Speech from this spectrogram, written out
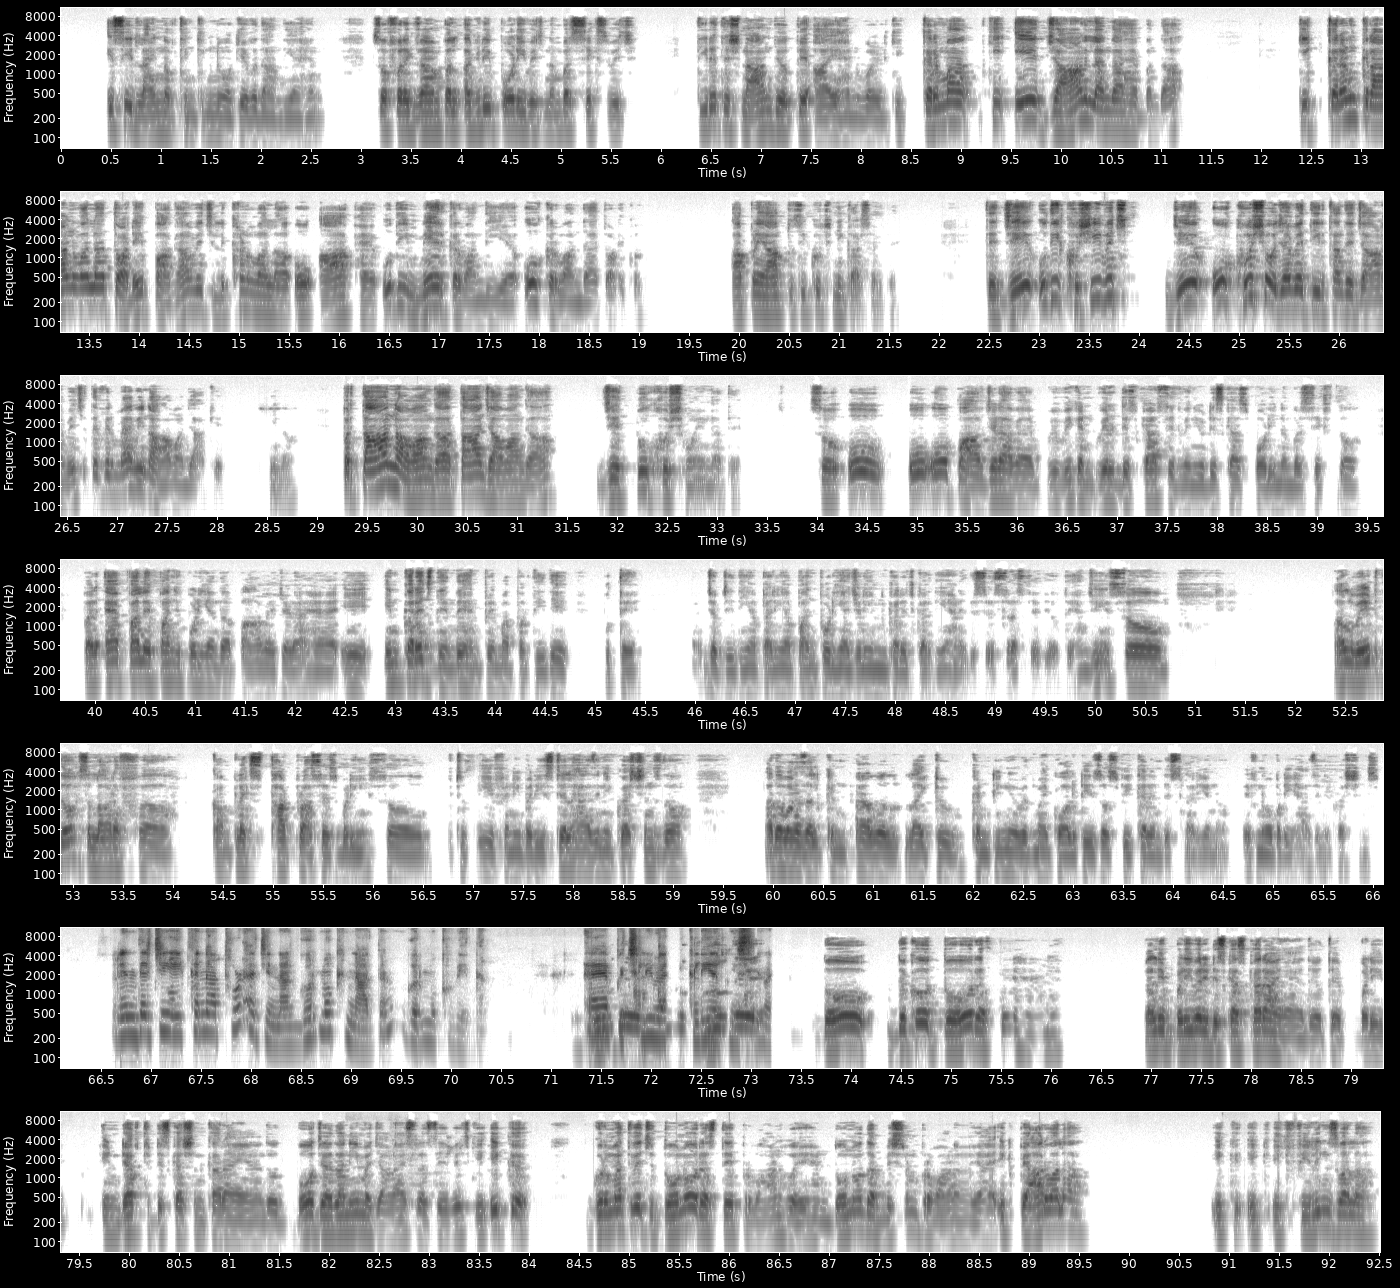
ਇਸੀ ਲਾਈਨ ਆਫ ਥਿੰਕਿੰਗ ਨੂੰ ਅੱਗੇ ਵਧਾਉਂਦੀਆਂ ਹਨ। ਸੋ ਫॉर ਐਗਜ਼ਾਮਪਲ ਅਗਲੀ ਪੌੜੀ ਵਿੱਚ ਨੰਬਰ 6 ਵਿੱਚ ਤੀਰਥ ਇਸ਼ਨਾਨ ਦੇ ਉੱਤੇ ਆਏ ਹਨ ਵਰਡ ਕਿ ਕਰਮਾ, ਕਿ ਇਹ ਜਾਣ ਲੈਂਦਾ ਹੈ ਬੰਦਾ ਕਿ ਕਰਨ ਕਰਾਉਣ ਵਾਲਾ ਤੁਹਾਡੇ ਭਾਗਾਂ ਵਿੱਚ ਲਿਖਣ ਵਾਲਾ ਉਹ ਆਪ ਹੈ, ਉਹਦੀ ਮਿਹਰ ਕਰਵਾਉਂਦੀ ਹੈ, ਉਹ ਕਰਵਾਉਂਦਾ ਹੈ ਤੁਹਾਡੇ ਕੋਲ। ਆਪਣੇ ਆਪ ਤੁਸੀਂ ਕੁਝ ਨਹੀਂ ਕਰ ਸਕਦੇ। ਤੇ ਜੇ ਉਹਦੀ ਖੁਸ਼ੀ ਵਿੱਚ ਜੇ ਉਹ ਖੁਸ਼ ਹੋ ਜਾਵੇ ਤੀਰਥਾਂ ਦੇ ਜਾਣ ਵਿੱਚ ਤੇ ਫਿਰ ਮੈਂ ਵੀ ਨਹਾਵਾਂ ਜਾ ਕੇ ਯੂ نو ਪਰ ਤਾਂ ਨਹਾਵਾਂਗਾ ਤਾਂ ਜਾਵਾਂਗਾ ਜੇ ਤੂੰ ਖੁਸ਼ ਹੋਏਗਾ ਤੇ। ਸੋ ਉਹ ਉਹ ਉਹ ਭਾਵ ਜਿਹੜਾ ਹੈ we can will discuss it when you discuss ਪੌੜੀ ਨੰਬਰ 6 ਤੋਂ। ਪਰ ਇਹ ਪਹਿਲੇ ਪੰਜ ਪੌੜੀਆਂ ਦਾ ਭਾਵ ਹੈ ਜਿਹੜਾ ਹੈ ਇਹ ਇਨਕਰੇਜ ਦਿੰਦੇ ਹਨ ਪ੍ਰੇਮਾ ਭਗਤੀ ਦੇ ਉੱਤੇ। ਜਪਜੀ ਦੀਆਂ ਪਹਿਲੀਆਂ ਪੰਜ ਪੌੜੀਆਂ ਜਿਹੜੀਆਂ ਇਨਕਰੇਜ ਕਰਦੀਆਂ ਹਨ ਇਸ ਇਸ ਰਸਤੇ ਦੇ ਉੱਤੇ ਹਾਂਜੀ। ਸੋ I'll wait though. It's a lot of uh, complex thought process, buddy. So to see if anybody still has any questions though. Otherwise, I'll con- I will like to continue with my qualities of speaker and listener. You know, if nobody has any questions. Rinder ji ਇੱਕ ਨਾ ਥੋੜਾ ਜਿੰਨਾ ਗੁਰਮੁਖ ਨਾਦਨ ਗੁਰਮੁਖ ਵੇਦਨ ਇਹ ਗੁਰੂ ਦੇ- ਪਿਛਲੀ ਵਾਰ ਗੁਰੂ clear ਦੇ ਨਹੀਂ ਸੀ ਹੋਇਆ ਦੋ ਦੇਖੋ ਦੋ ਰਸਤੇ ਹਨ ਪਹਿਲੀ ਬੜੀ ਵਾਰੀ ਡਿਸਕਸ ਕਰ ਆਏ ਆ ਇਹਦੇ ਉੱਤੇ ਬੜੀ ਇਨ ਡੈਪਥ ਡਿਸਕਸ਼ਨ ਕਰ ਆਏ ਆ ਦੋ ਬਹੁਤ ਜ਼ਿਆਦਾ ਨਹੀਂ ਮੈਂ ਜਾਣਾ ਇਸ ਰਸਤੇ ਵਿੱਚ ਕਿ ਇੱਕ ਗੁਰਮਤ ਵਿੱਚ ਦੋਨੋਂ ਰਸਤੇ ਪ੍ਰਵਾਨ ਹੋਏ ਹਨ, ਦੋਨੋਂ ਦਾ ਮਿਸ਼ਰਣ ਪ੍ਰਵਾਨ ਹੋਇਆ ਹੈ। ਇੱਕ ਪਿਆਰ ਵਾਲਾ, ਇੱਕ ਇੱਕ ਇੱਕ ਫੀਲਿੰਗਸ ਵਾਲਾ,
